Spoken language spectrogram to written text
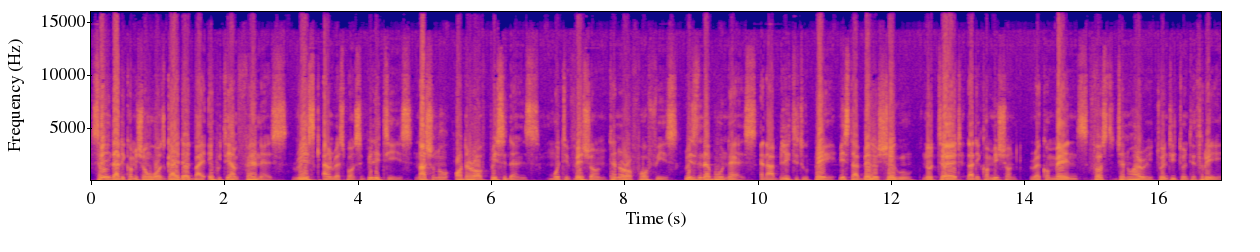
saying that the Commission was guided by equity and fairness, risk and responsibilities, national order of precedence, motivation, tenure of office, reasonableness, and ability to pay. Mr. Bello Shehu noted that the Commission recommends 1st January 2023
